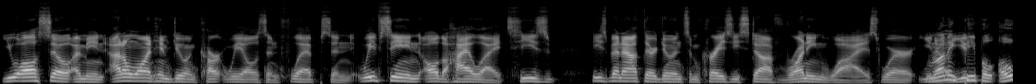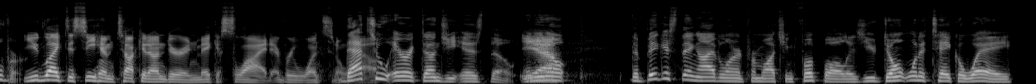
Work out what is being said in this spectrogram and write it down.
you also, I mean, I don't want him doing cartwheels and flips and we've seen all the highlights. He's he's been out there doing some crazy stuff running wise where you running know you'd, people over. you'd like to see him tuck it under and make a slide every once in a That's while. That's who Eric Dungey is, though. And you Yeah. know, the biggest thing I've learned from watching football is you don't want to take away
